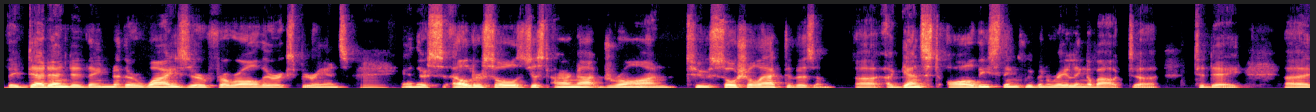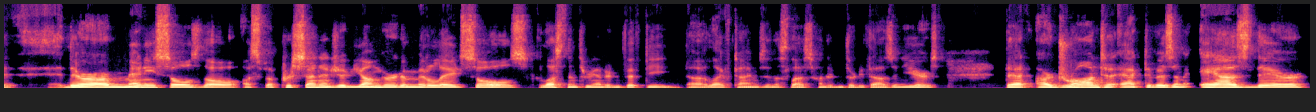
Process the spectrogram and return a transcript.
They've dead ended. They they're wiser for all their experience, mm. and their elder souls just are not drawn to social activism uh, against all these things we've been railing about uh, today. Uh, there are many souls, though, a, a, percentage of younger to middle aged souls, less than 350 uh, lifetimes in this last 130,000 years, that are drawn to activism as their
